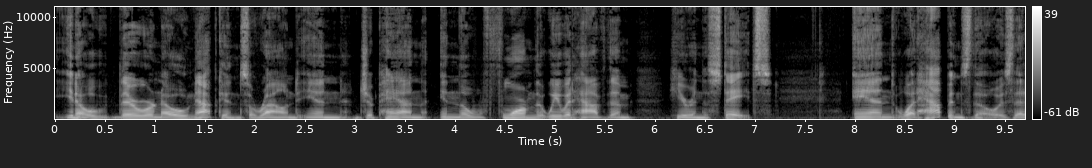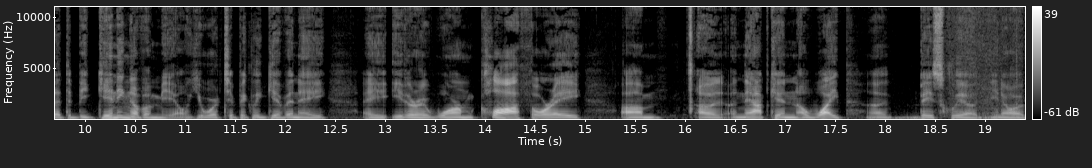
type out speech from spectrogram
you know, there were no napkins around in Japan in the form that we would have them here in the States. And what happens though is that at the beginning of a meal, you are typically given a, a either a warm cloth or a, um, a, a, napkin, a wipe, uh, basically a you know a,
